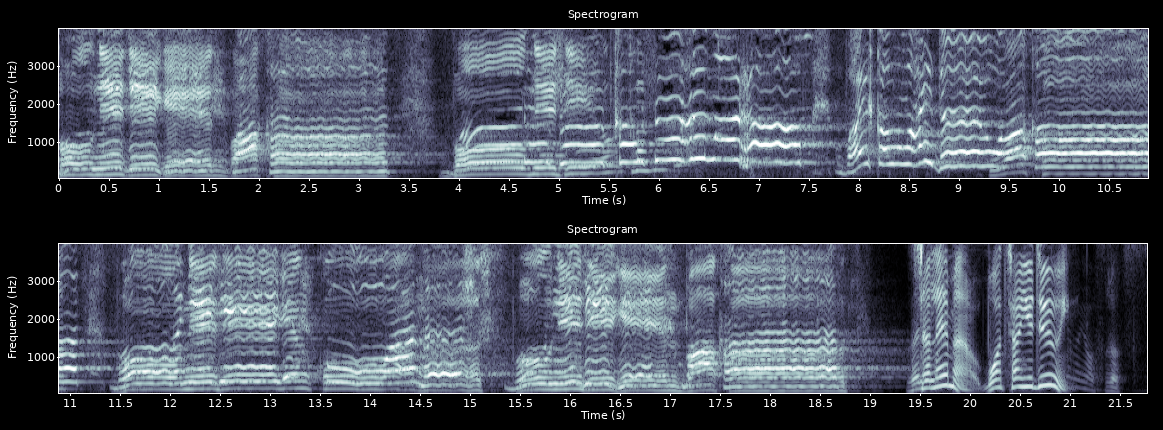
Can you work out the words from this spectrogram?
бұл не деген бақыт. Бұл не деген байқалмайды уақыт. Бұл не деген қуаныш, бұл не деген бақыт. Zalema, what are you doing? айналысып жатырсыз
